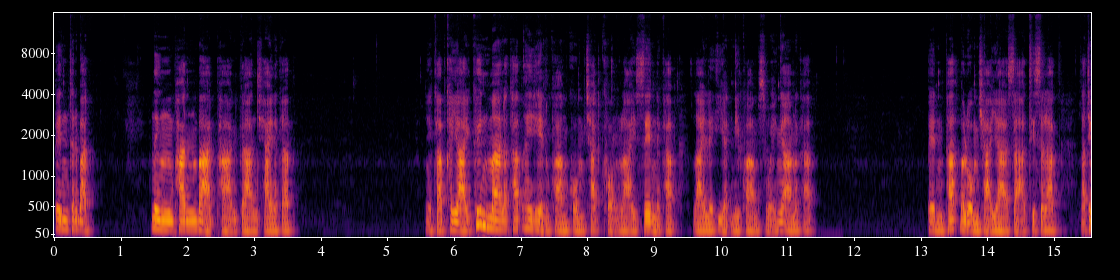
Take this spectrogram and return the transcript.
เป็นธนบัตร1,000 บาทผ่านการใช้นะครับนี่ครับขยายขึ้นมานะครับให้เห็นความคมชัดของลายเส้นนะครับ รายละเอียดมีความสวยงามนะครับ เป็นพระบรมฉายาสาธิสลักษณ์รัช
